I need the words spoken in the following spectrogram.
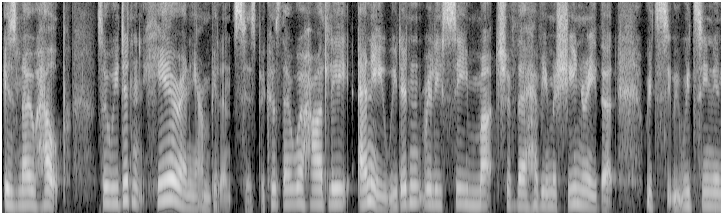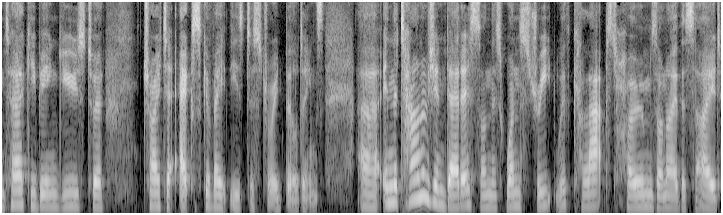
is no help. So we didn't hear any ambulances because there were hardly any. We didn't really see much of the heavy machinery that we'd see, we'd seen in Turkey being used to try to excavate these destroyed buildings. Uh, in the town of Ginderes, on this one street with collapsed homes on either side,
